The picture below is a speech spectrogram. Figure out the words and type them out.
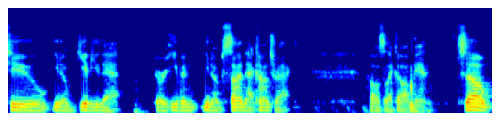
to, you know, give you that or even, you know, sign that contract. I was like, oh man. So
